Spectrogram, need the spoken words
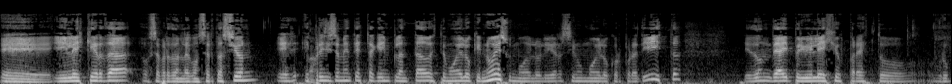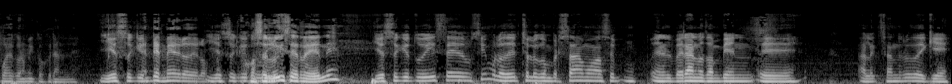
Eh, y la izquierda, o sea, perdón, la concertación es, es precisamente esta que ha implantado este modelo que no es un modelo liberal, sino un modelo corporativista, donde hay privilegios para estos grupos económicos grandes. Y eso que, En desmedro de los y eso que José Luis dices- RN. Y eso que tú dices es un símbolo, de hecho lo conversábamos hace, en el verano también, eh, Alexandro, de que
